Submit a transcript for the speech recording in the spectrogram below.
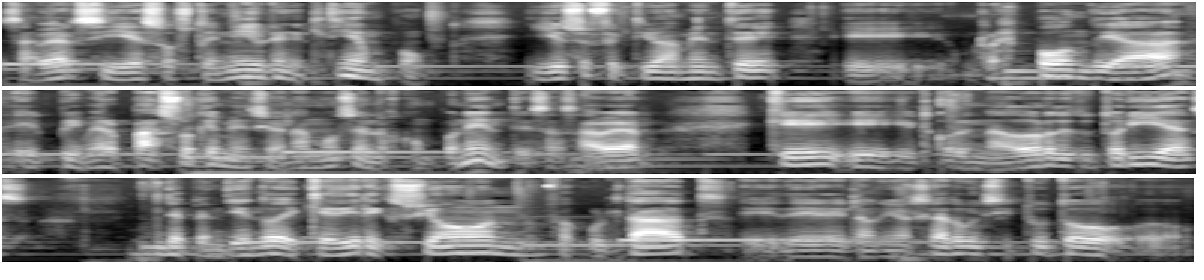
Saber si es sostenible en el tiempo y eso efectivamente eh, responde a el primer paso que mencionamos en los componentes, a saber que eh, el coordinador de tutorías dependiendo de qué dirección, facultad eh, de la universidad o instituto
